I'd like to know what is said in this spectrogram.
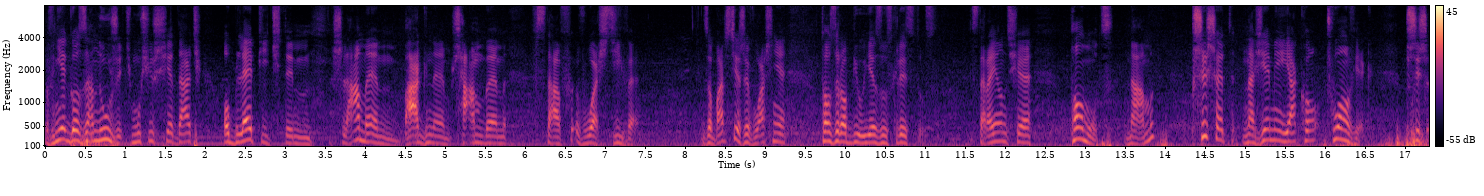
w niego zanurzyć, musisz się dać oblepić tym szlamem, bagnem, szambem w staw właściwe. Zobaczcie, że właśnie to zrobił Jezus Chrystus. Starając się pomóc nam, przyszedł na ziemię jako człowiek. Przysz,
